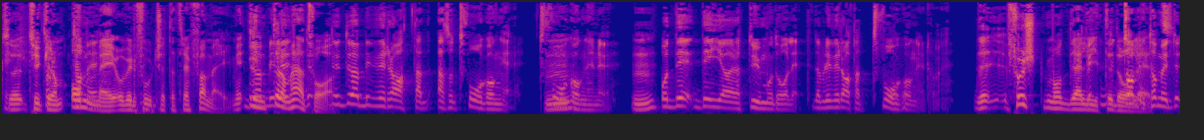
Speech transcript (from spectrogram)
Så tycker de om mig. och vill fortsätta träffa mig. Men inte blivit, de här du, två. Du, du har blivit ratad, alltså två gånger. Två Mm. gånger nu. Mm. Och det, det gör att du mår dåligt. Du har blivit ratad två gånger, Tommy. Det, först mådde jag lite Tommy, dåligt. Tommy, du,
